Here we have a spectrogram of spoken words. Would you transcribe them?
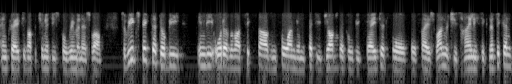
and creating opportunities for women as well. So we expect that there'll be in the order of about 6,430 jobs that will be created for, for phase one, which is highly significant.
